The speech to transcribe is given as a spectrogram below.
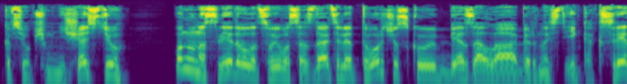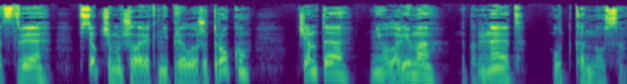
ко всеобщему несчастью, он унаследовал от своего создателя творческую безалаберность, и, как следствие, все, к чему человек не приложит руку, чем-то неуловимо напоминает утконоса.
